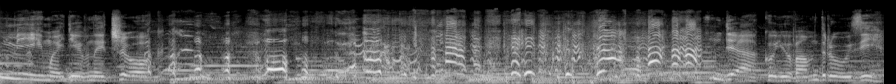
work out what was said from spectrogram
Мій медівничок. Дякую вам, друзі.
